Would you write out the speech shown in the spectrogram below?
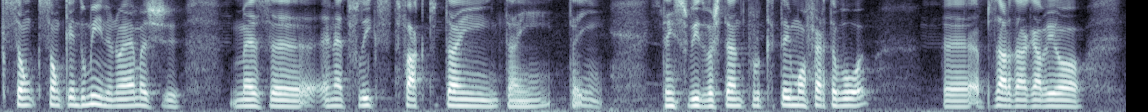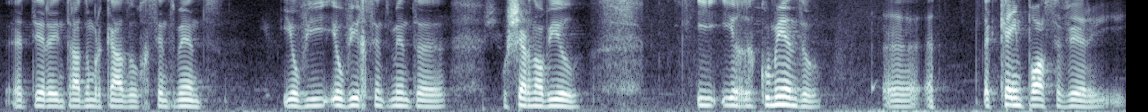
que são, que são quem domina, não é? Mas, mas a, a Netflix de facto tem, tem, tem, tem subido bastante porque tem uma oferta boa, uh, apesar da HBO eh, ter entrado no mercado recentemente. Eu vi, eu vi recentemente uh, o Chernobyl e, e recomendo uh, a, a, quem possa ver,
